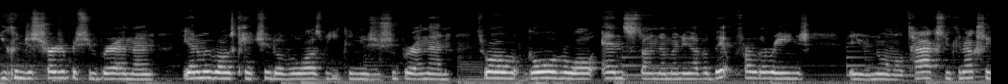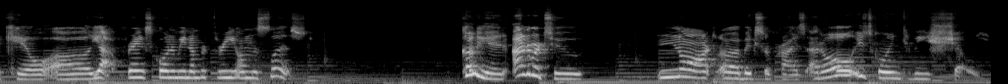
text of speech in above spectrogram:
you can just charge up your super and then the enemy brawlers can't shoot over walls, but you can use your super and then throw go over wall and stun them, and you have a bit farther range than your normal attacks. You can actually kill. Uh, yeah, Frank's going to be number three on this list. Coming in at number two, not a big surprise at all, is going to be Shelly.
